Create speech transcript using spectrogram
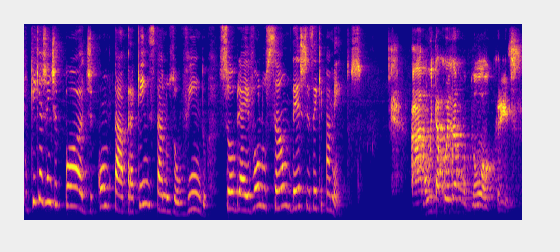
o que, que a gente pode contar para quem está nos ouvindo sobre a evolução destes equipamentos? Ah, muita coisa mudou, Cris.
